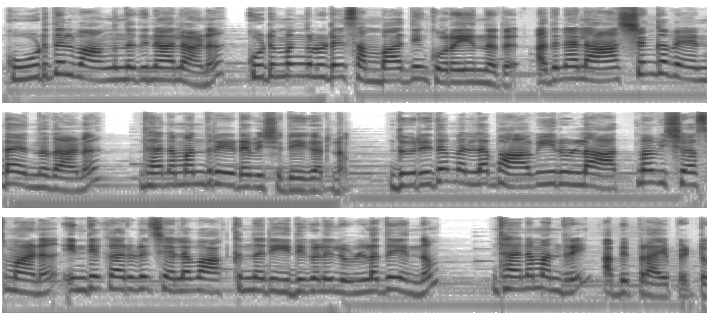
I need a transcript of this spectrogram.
കൂടുതൽ വാങ്ങുന്നതിനാലാണ് കുടുംബങ്ങളുടെ സമ്പാദ്യം കുറയുന്നത്. അതിനാൽ ആശങ്ക വേണ്ട എന്നതാണ് ധനമന്ത്രിയുടെ വിശദീകരണം. ദുരിതമല്ല ഭാവിയിലുള്ള ആത്മവിശ്വാസമാണ് ഇന്ത്യക്കാരുടെ ചെലവാക്കുന്ന രീതികളിലുള്ളത് എന്നും ധനമന്ത്രി അഭിപ്രായപ്പെട്ടു.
